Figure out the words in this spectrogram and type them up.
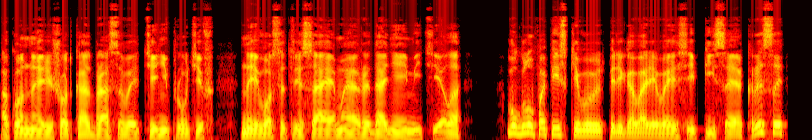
оконная решетка отбрасывает тени прутьев на его сотрясаемое рыданиями тело, в углу попискивают, переговариваясь и писая крысы,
